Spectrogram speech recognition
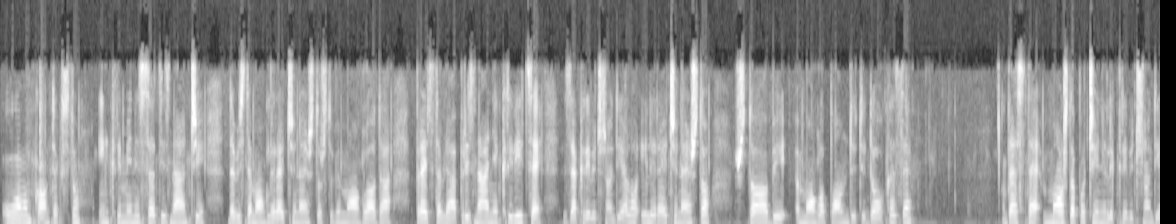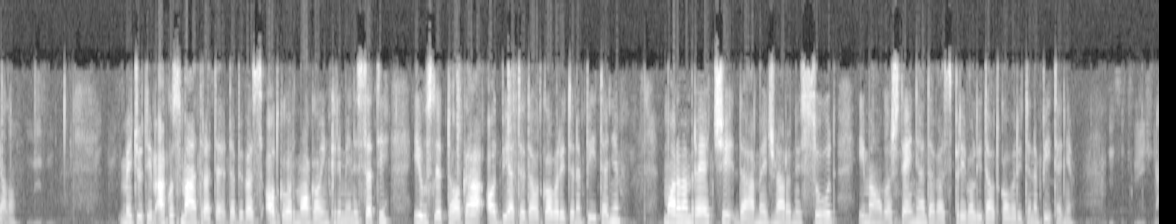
U ovom kontekstu inkriminisati znači da biste mogli reći nešto što bi moglo da predstavlja priznanje krivice za krivično djelo ili reći nešto što bi moglo ponuditi dokaze da ste možda počinili krivično djelo. Međutim, ako smatrate da bi vas odgovor mogao inkriminisati i uslijed toga odbijate da odgovorite na pitanje, moram vam reći da Međunarodni sud ima ovlaštenja da vas privoli da odgovorite na pitanje.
